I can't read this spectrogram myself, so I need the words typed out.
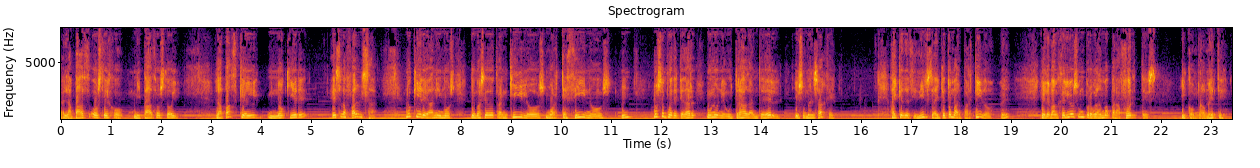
la paz os dejo, mi paz os doy. La paz que Él no quiere es la falsa. No quiere ánimos demasiado tranquilos, mortecinos. No se puede quedar uno neutral ante Él y su mensaje. Hay que decidirse, hay que tomar partido. ¿eh? El Evangelio es un programa para fuertes y compromete.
